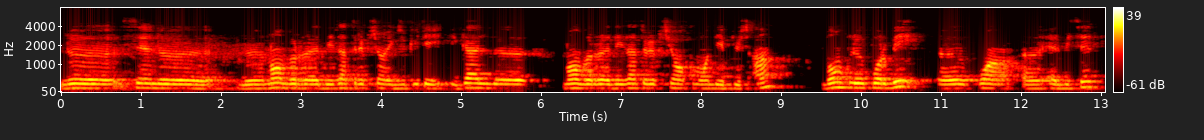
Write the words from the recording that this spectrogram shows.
le, c'est le, le nombre des interruptions exécutées égale le nombre des interruptions commandées plus 1, donc le port B euh, point euh, RB7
